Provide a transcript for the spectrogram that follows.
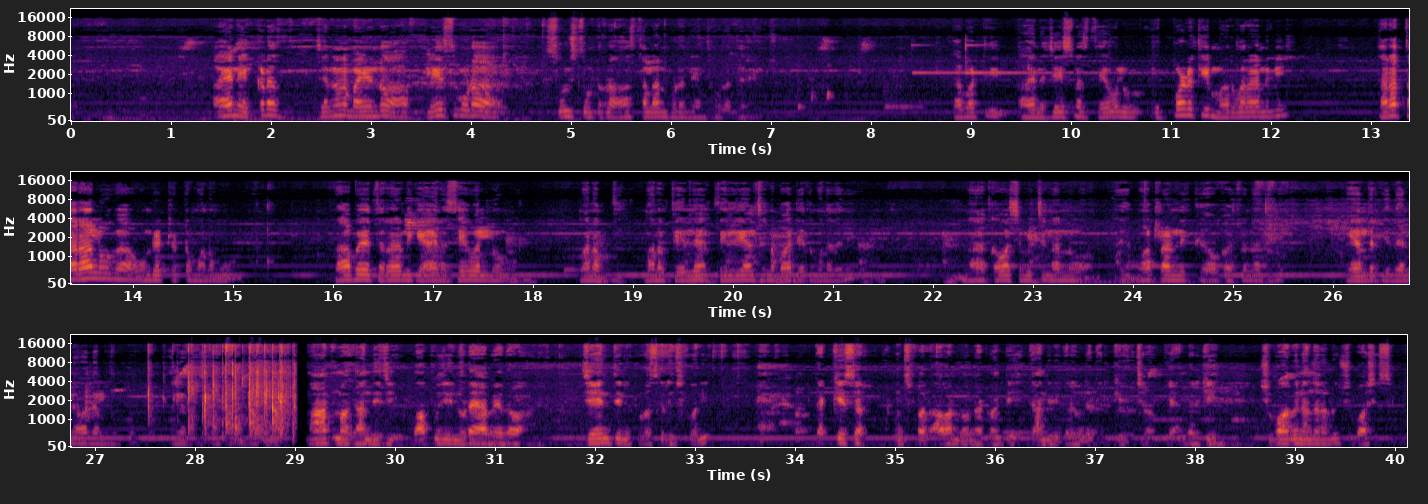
ఆయన ఎక్కడ జననం అయిందో ఆ ప్లేస్ కూడా చూస్తుంటారు ఆ స్థలాన్ని కూడా నేను చూడడం జరిగింది. కాబట్టి ఆయన చేసిన సేవలు ఎప్పటికీ మరవరానివి. తరతరాలుగా ఉండేటట్టు మనము రాబోయే తరానికి ఆయన సేవలను మనం మనం తెలియ తెలియాల్సిన బాధ్యత ఉన్నదని నాకు అవకాశం ఇచ్చి నన్ను మాట్లాడడానికి అవకాశం ఉన్నందుకు మీ అందరికీ ధన్యవాదాలు మహాత్మా గాంధీజీ బాపూజీ నూట యాభై ఐదవ జయంతిని పురస్కరించుకొని దక్కేసర్ మున్సిపల్ ఆవరణలో ఉన్నటువంటి గాంధీ విగ్రహం దగ్గరికి వచ్చిన మీ అందరికీ శుభాభినందనలు శుభాశిస్సులు.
